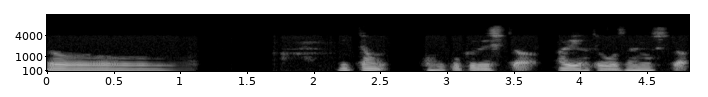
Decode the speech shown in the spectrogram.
と一旦報告でした。ありがとうございました。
